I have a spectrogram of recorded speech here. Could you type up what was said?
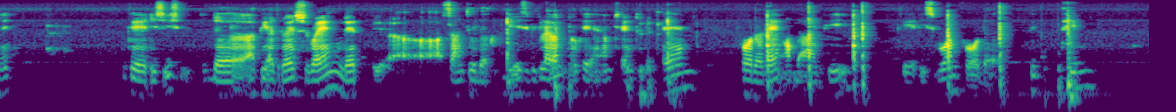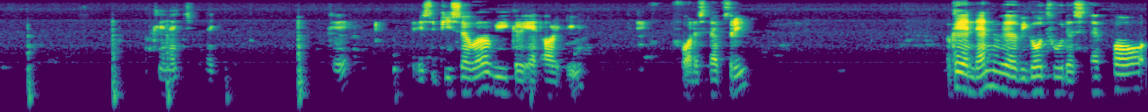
next okay this is the IP address range that uh, assigned to the DHCP client. Okay I'm change to the 10 for the rank of the IP okay this one for the 15 okay next next. Okay the DHCP server we create already for the step 3 okay and then we, we go to the step 4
